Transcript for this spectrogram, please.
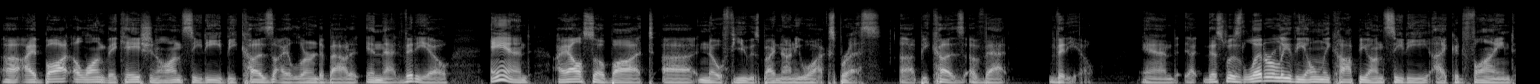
Uh, I bought a long vacation on CD because I learned about it in that video. And I also bought uh, No Fuse by Naniwa Express uh, because of that video. And uh, this was literally the only copy on CD I could find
